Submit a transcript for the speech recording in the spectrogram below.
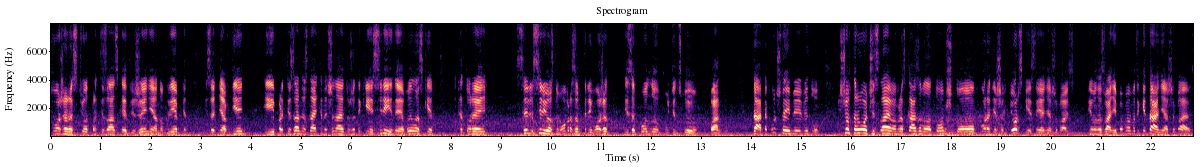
тоже растет партизанское движение, оно крепнет изо дня в день. И партизаны, знаете, начинают уже такие серийные вылазки, которые сер- серьезным образом тревожат незаконную путинскую банду. Да, так вот что я имею в виду. Еще 2 числа я вам рассказывал о том, что в городе Шахтерске, если я не ошибаюсь, его названии, по-моему, таки да, не ошибаюсь,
